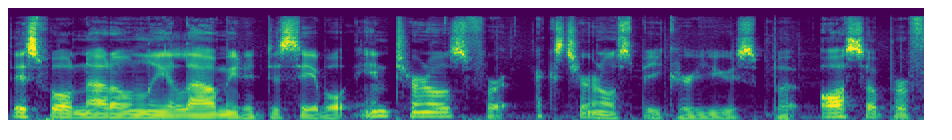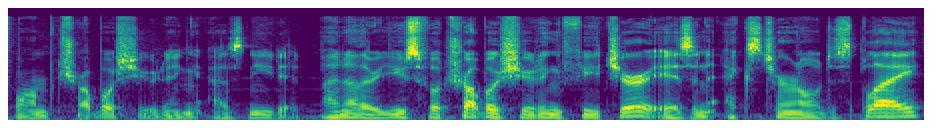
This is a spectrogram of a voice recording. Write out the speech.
This will not only allow me to disable internals for external speaker use, but also perform troubleshooting as needed. Another useful troubleshooting feature is an external display.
